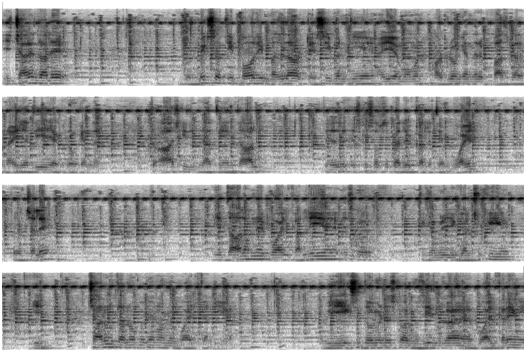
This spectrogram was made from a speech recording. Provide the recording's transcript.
یہ چاریں دالیں جو مکس ہوتی ہے بہت ہی مزیدار اور ٹیسٹی بنتی ہیں۔ یہ عموماً ہوٹلوں کے اندر بعض بار بنائی جاتی ہے یا گھروں کے اندر۔ تو آج کی جو بناتے ہیں دال۔ اس کو سب سے پہلے کر لیتے ہیں بوائل۔ تو چلے یہ دال ہم نے بوائل کر لی ہے۔ اس کو تقریباً یہ گل چکی ہے۔ یہ چاروں دالوں کو جو ہے ہم نے بوائل کر لیا۔ ہے ابھی ایک سے دو منٹ اس کو اور مزید بوائل کریں گے۔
